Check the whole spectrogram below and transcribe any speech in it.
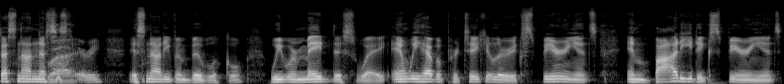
that's not necessary. Right. It's not even biblical. We were made this way. And we have a particular experience, embodied experience,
